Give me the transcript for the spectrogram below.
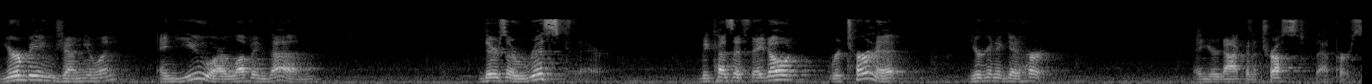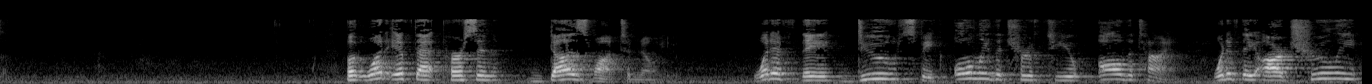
You're being genuine, and you are loving them. There's a risk there. Because if they don't return it, you're going to get hurt and you're not going to trust that person. But what if that person does want to know you? What if they do speak only the truth to you all the time? What if they are truly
